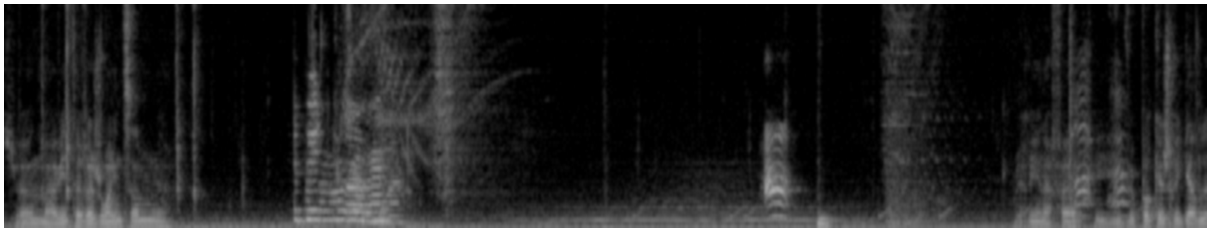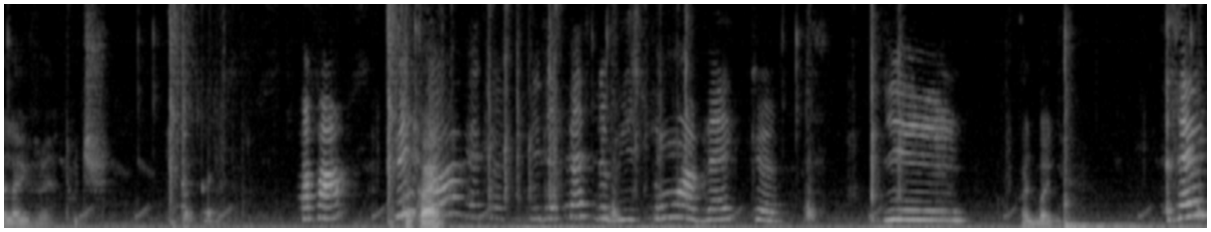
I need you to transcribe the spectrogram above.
Je m'en viens te rejoindre Sam là. Rien à faire et il veut pas que je regarde le live euh, Twitch. Papa, C'est avec des espèces de buissons avec euh, des... Quoi le bug? Essaye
